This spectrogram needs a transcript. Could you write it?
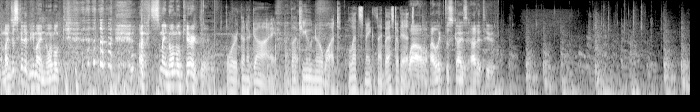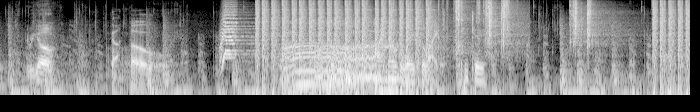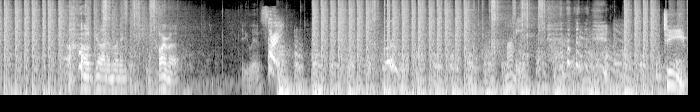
Am I just gonna be my normal... this is my normal character. We're gonna die, but you know what? Let's make the best of it. Wow, I like this guy's attitude. Here we go. Oh. my- I know the way to light. TK. Oh god, I'm running. Karma. Did he live? Sorry. Mommy. Team.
